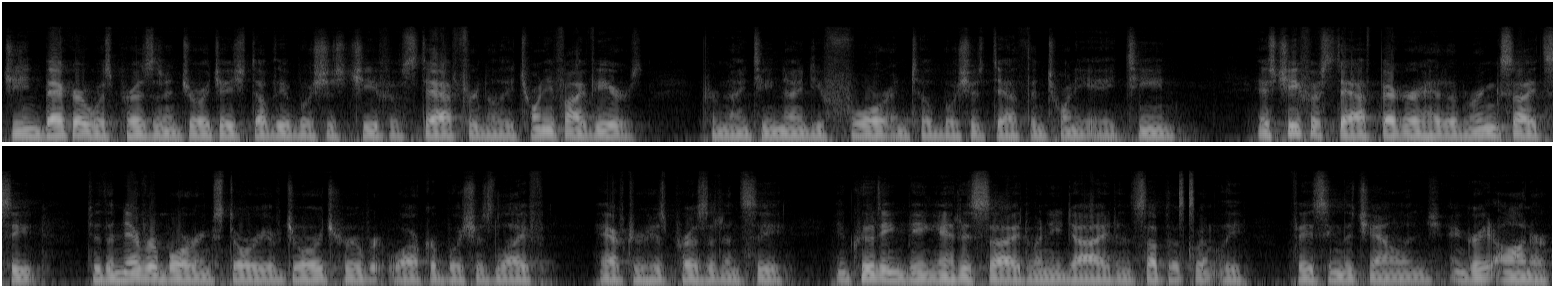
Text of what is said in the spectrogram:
Jean Becker was President George H.W. Bush's chief of staff for nearly 25 years, from 1994 until Bush's death in 2018. As chief of staff, Becker had a ringside seat to the never boring story of George Herbert Walker Bush's life after his presidency including being at his side when he died and subsequently facing the challenge and great honor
